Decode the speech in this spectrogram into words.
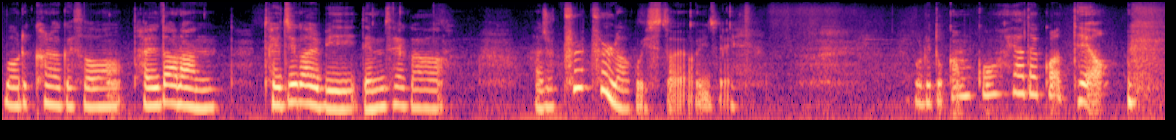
머리카락에서 달달한 돼지갈비 냄새가 아주 풀풀 나고 있어요, 이제. 머리도 감고 해야 될 것 같아요.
